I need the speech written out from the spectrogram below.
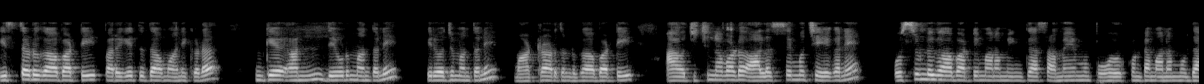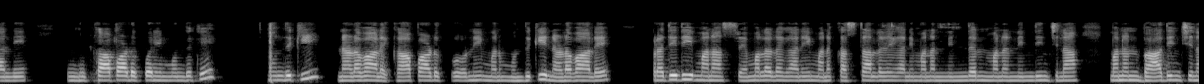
ఇస్తాడు కాబట్టి పరిగెత్తుదాము అని ఇక్కడ ఇంకే అన్ని దేవుడు మనతోని ఈరోజు మనతోని మాట్లాడుతుండు కాబట్టి ఆ చిన్నవాడు ఆలస్యము చేయగానే వస్తుండు కాబట్టి మనం ఇంకా సమయం పోకుండా మనము దాన్ని కాపాడుకొని ముందుకి ముందుకి నడవాలి. కాపాడుకొని మనం ముందుకి నడవాలి. ప్రతిదీ మన శ్రమలను కానీ మన కష్టాలను కానీ మన నింద మనం నిందించిన మనం బాధించిన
